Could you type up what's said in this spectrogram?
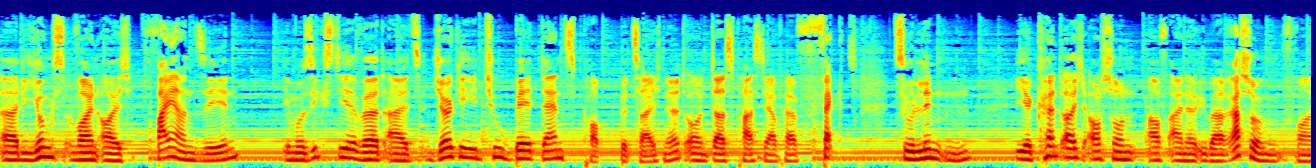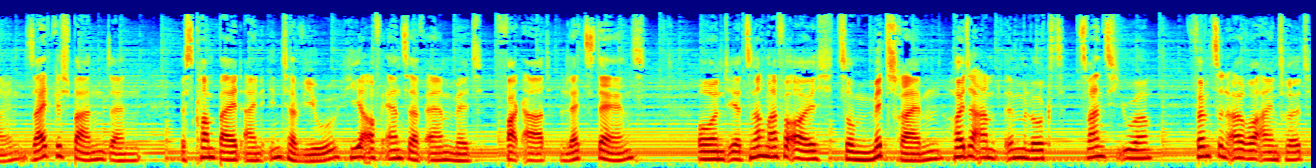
Äh, die Jungs wollen euch feiern sehen. Ihr Musikstil wird als Jerky 2-Bit Dance Pop bezeichnet und das passt ja perfekt zu Linden. Ihr könnt euch auch schon auf eine Überraschung freuen. Seid gespannt, denn es kommt bald ein Interview hier auf Ernst mit Fuck Art Let's Dance. Und jetzt nochmal für euch zum Mitschreiben. Heute Abend im Lux, 20 Uhr, 15 Euro Eintritt.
